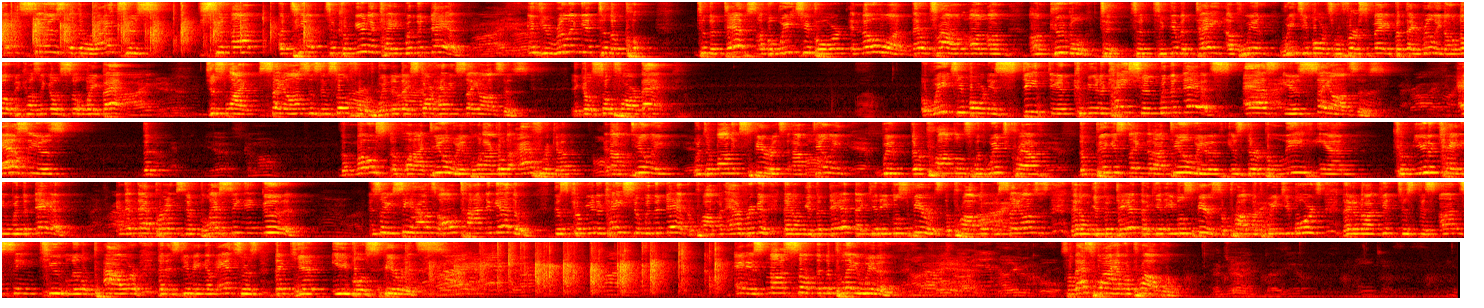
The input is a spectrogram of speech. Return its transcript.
And that the righteous should not attempt to communicate with the dead. If you really get to the to the depths of a Ouija board, and no one they'll try on on, on, Google to, to, to give a date of when Ouija boards were first made, but they really don't know because it goes so way back. Just like seances and so forth. When did they start having seances? It goes so far back. A Ouija Ouija board is steeped in communication with the dead, as is seances, as is the Yes, come on. the most of what I deal with when I go to Africa and I'm dealing with demonic spirits and I'm dealing with their problems with witchcraft, the biggest thing that I deal with is their belief in communicating with the dead and that that brings them blessing and good. And so you see how it's all tied together. This communication with the dead. The problem in Africa, they don't get the dead, they get evil spirits. The problem with seances, they don't get the dead, they get evil spirits. The problem with Ouija boards, they do not get just this unseen, cute little power that is giving them answers. They get evil spirits. And it's not something to play with. Not even cool. So that's why I have a problem. That's right.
